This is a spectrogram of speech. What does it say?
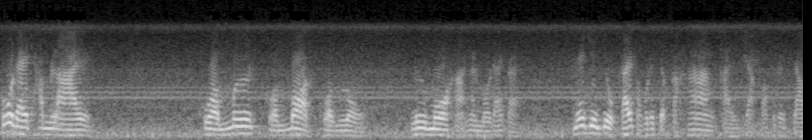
ผู้ใดทำลาย ความมืดความบอดความหลงหรือโมหานั้นโมได้กันเมื่อจะอยู่ใกล้พระพุทธเจ้าก็ห่างไกลจากพระพุทธเจ้า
